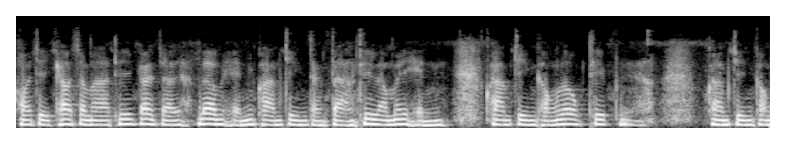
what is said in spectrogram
พอจิตเข้าสมาธิก็จะเริ่มเห็นความจริงต่างๆ ที่เราไม่เห็นความจริงของโลกทิพย์ ความจริงของ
